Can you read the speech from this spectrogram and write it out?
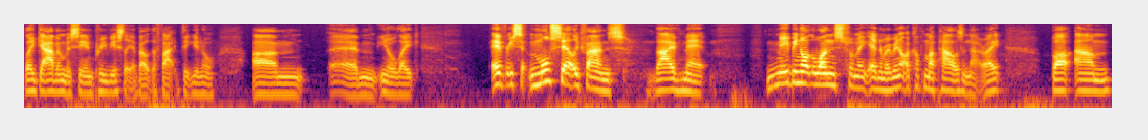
like Gavin was saying previously about the fact that you know, um, um, you know, like every most Celtic fans that I've met, maybe not the ones from like Edinburgh, maybe not a couple of my pals and that, right? But um,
